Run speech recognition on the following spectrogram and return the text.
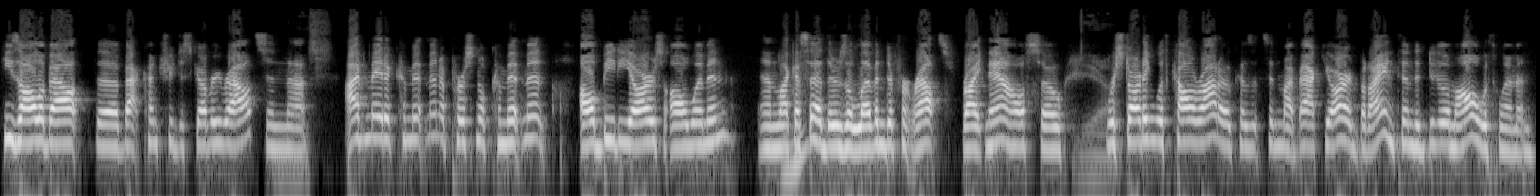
he's all about the backcountry discovery routes. And uh, I've made a commitment, a personal commitment, all BDRs, all women. And like I Mhm. said, there's 11 different routes right now. So Yeah. we're starting with Colorado because it's in my backyard, but I intend to do them all with women.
